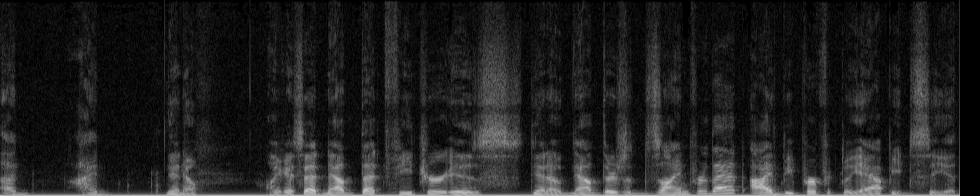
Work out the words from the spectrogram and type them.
I, I, you know, like I said, now that that feature is, you know, now there's a design for that, I'd be perfectly happy to see it.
